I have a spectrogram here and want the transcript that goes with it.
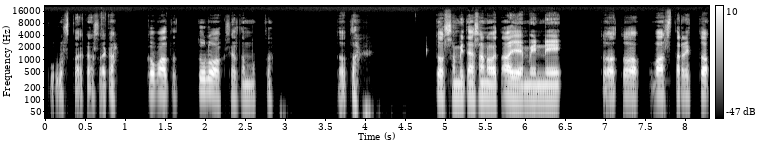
Kuulostaa myös aika kovalta tulokselta, mutta tuota, tuossa mitä sanoit aiemmin, niin tuo, tuo vastaritto,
